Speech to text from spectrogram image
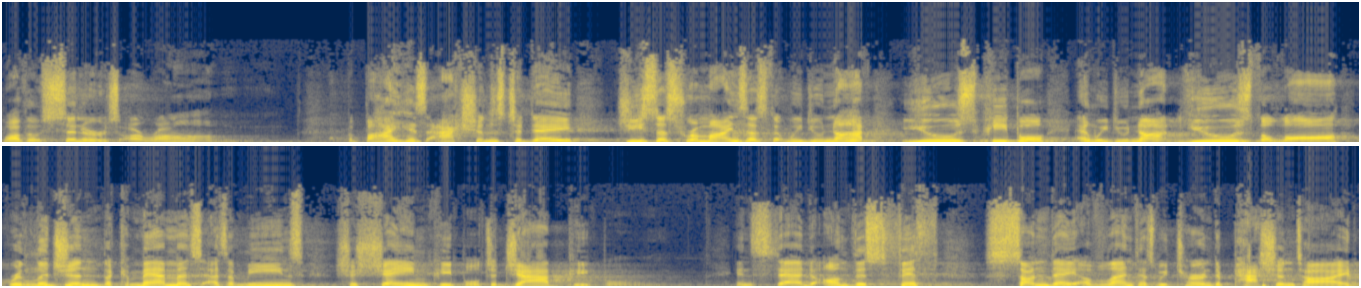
while those sinners are wrong. But by his actions today, Jesus reminds us that we do not use people and we do not use the law, religion, the commandments as a means to shame people, to jab people. Instead, on this fifth Sunday of Lent as we turn to Passion Tide,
